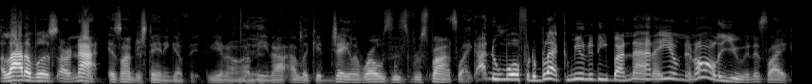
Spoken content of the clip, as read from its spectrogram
A lot of us are not as understanding of it. You know, I mean, I, I look at Jalen Rose's response like, I do more for the black community by 9 a.m. than all of you. And it's like,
